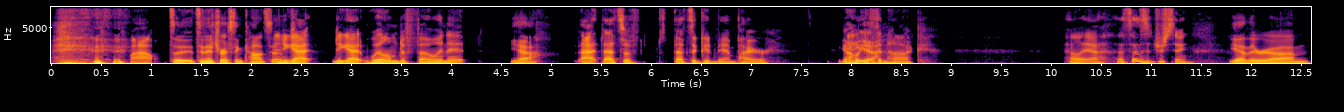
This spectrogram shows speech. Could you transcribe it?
Wow. it's a, it's an interesting concept And you got you got Willem Dafoe in it. yeah That that's a that's a good vampire. oh And yeah Ethan Hawke. Hell yeah. That sounds interesting. yeah they're um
